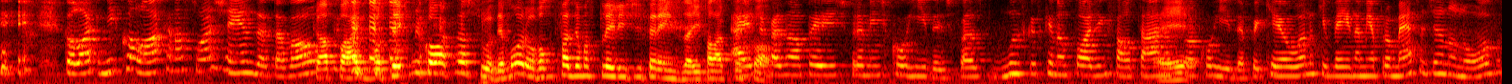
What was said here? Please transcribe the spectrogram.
Coloca, me coloca na sua agenda, tá bom? Capaz, você que me coloca na sua. Demorou. Vamos fazer umas playlists diferentes aí falar com o Aí pessoal. você faz uma playlist pra mim de corrida, tipo as músicas que não podem faltar na É. sua corrida. Porque o ano que vem, na minha promessa de ano novo,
